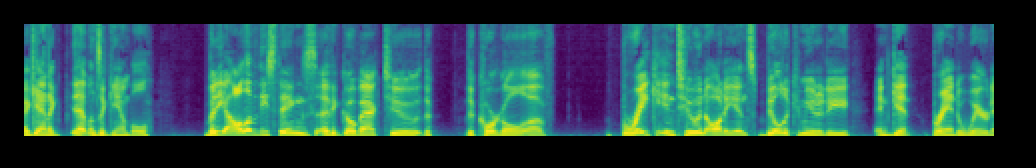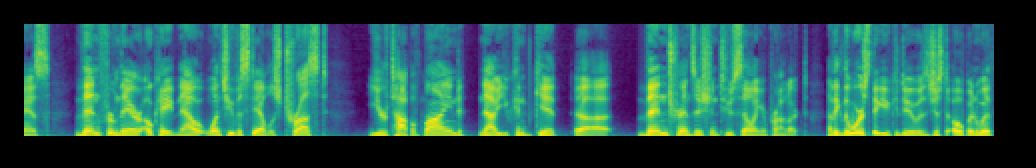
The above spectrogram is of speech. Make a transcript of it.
Again, a, that one's a gamble, but yeah, all of these things I think go back to the the core goal of break into an audience, build a community, and get brand awareness. Then from there, okay, now once you've established trust, you're top of mind. Now you can get uh, then transition to selling your product. I think the worst thing you could do is just open with,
